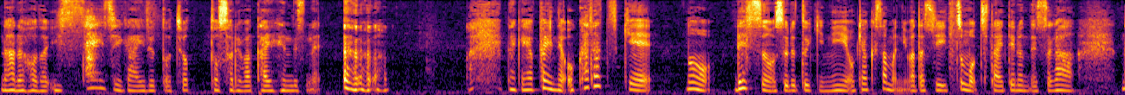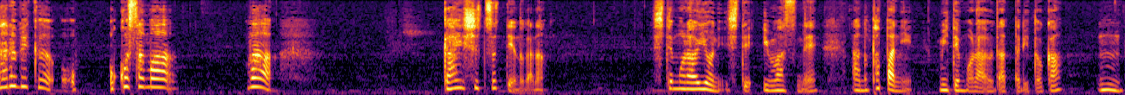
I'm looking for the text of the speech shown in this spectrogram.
なるほど。1歳児がいるとちょっとそれは大変ですね。なんかやっぱりねお片付けのレッスンをする時にお客様に私いつも伝えてるんですがなるべくお子様は外出っていうのかな。してもらうようにしていますね。あのパパに見てもらうだったりとかうん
